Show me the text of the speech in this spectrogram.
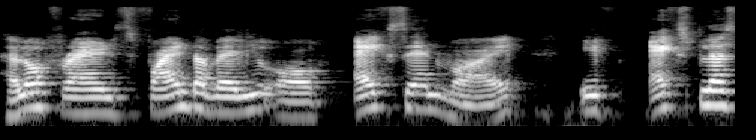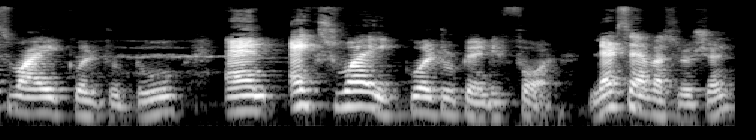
Hello friends, find the value of x and y if x plus y equal to 2 and xy equal to 24. Let's have a solution.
